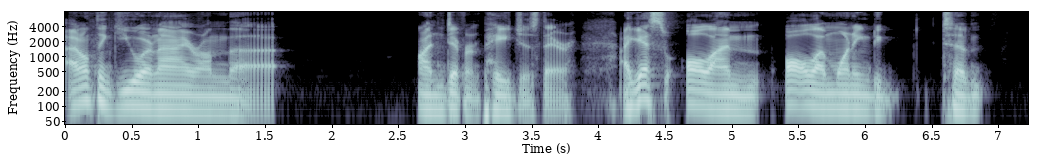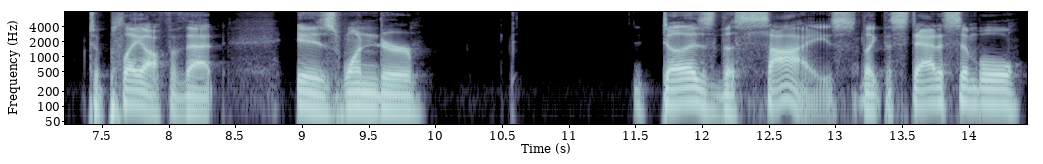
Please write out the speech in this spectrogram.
I don't think you and I are on the on different pages there. I guess all I'm all I'm wanting to to to play off of that is wonder does the size, like the status symbol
